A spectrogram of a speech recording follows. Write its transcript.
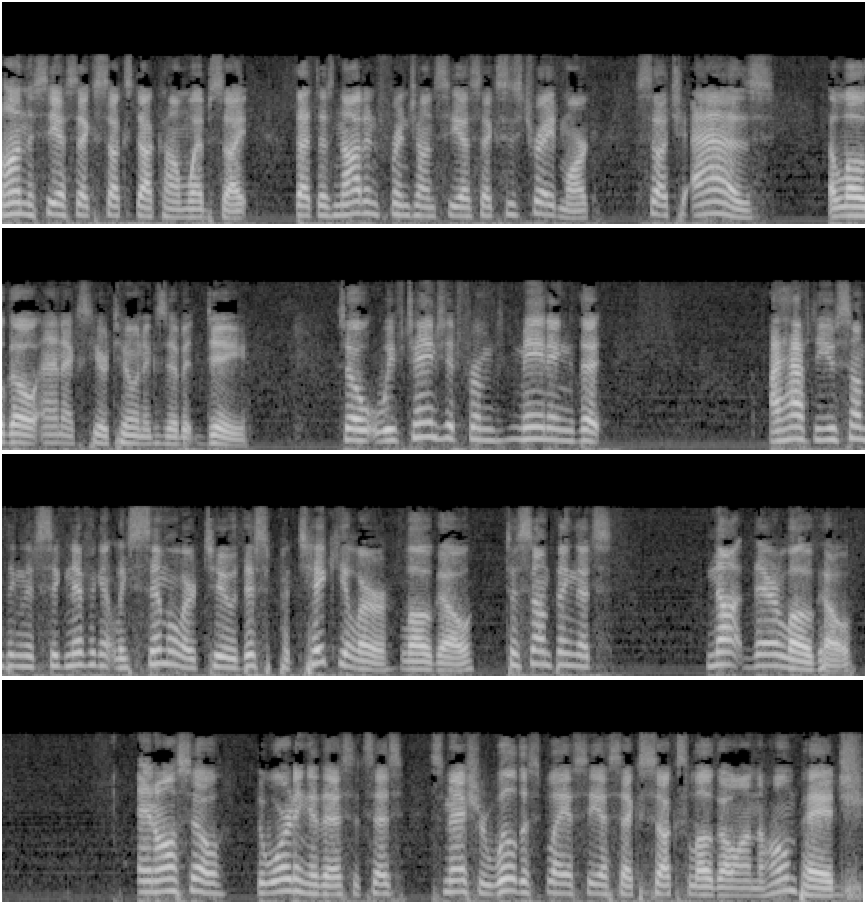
on the CSXSucks.com website that does not infringe on CSX's trademark, such as a logo annexed here to an Exhibit D. So we've changed it from meaning that I have to use something that's significantly similar to this particular logo to something that's not their logo. And also, the wording of this, it says Smasher will display a CSX Sucks logo on the homepage.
